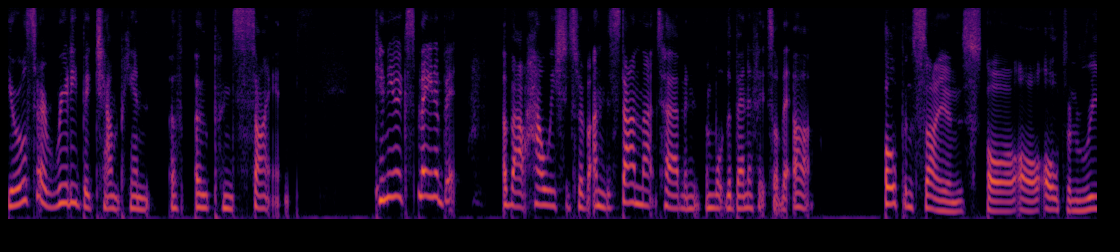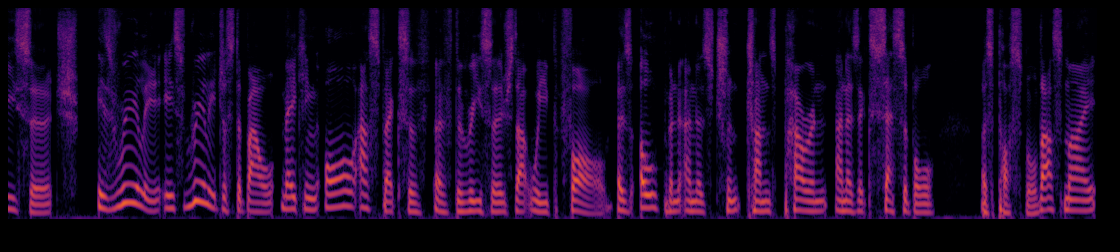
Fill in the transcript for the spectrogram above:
you're also a really big champion of open science. Can you explain a bit about how we should sort of understand that term and, and what the benefits of it are? Open science or, or open research is really it's really just about making all aspects of, of the research that we perform as open and as tr- transparent and as accessible as possible. That's my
